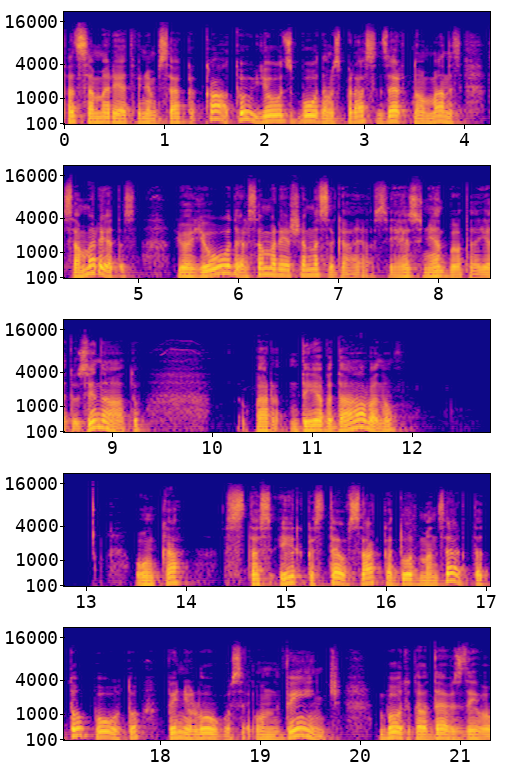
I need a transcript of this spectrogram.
Tad samarieti viņam saka, kā tu jūdz būdams prasa dzert no manis samarietas, jo jūda ar samariešiem nesagājās. Jēzus viņai atbildēja, ja tu zinātu par Dieva dāvanu, un kas tas ir, kas tev saka, dod man dzert, tad tu būtu viņu lūgusi, un viņš būtu tev devis divu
